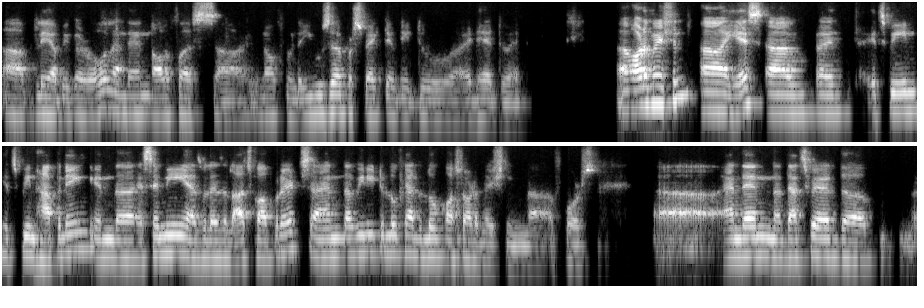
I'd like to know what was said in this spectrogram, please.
uh, play a bigger role. And then all of us, uh, you know, from the user perspective, need to uh, adhere to it. Uh, automation, uh, yes, it's been it's been happening in the SME as well as the large corporates, and we need to look at the low cost automation, of course. Uh, and then that's where the uh,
